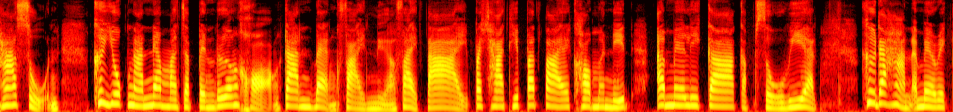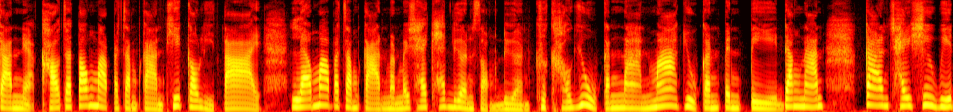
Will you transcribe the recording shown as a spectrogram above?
40-50 คือยุคนั้นเนี่ยมันจะเป็นเรื่องของการแบ่งฝ่ายเหนือฝ่ายใต้ ประชาธิปไตยคอมมิวนิสต์อเมริกากับโซเวียต คือทหารอเมริกันเนี่ยเขาจะต้องมาประจำการที่เกาหลีใต้ แล้วมาประจำการมันไม่ใช่แค่เดือน 2 เดือน คือเขาอยู่กันนานมากอยู่กันเป็นปี ดังนั้นการใช้ชีวิต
